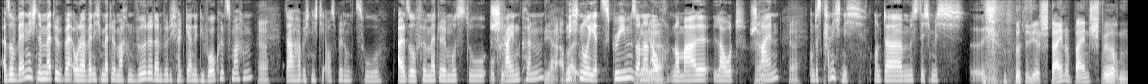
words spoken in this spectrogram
Also wenn ich eine Metal oder wenn ich Metal machen würde, dann würde ich halt gerne die Vocals machen. Ja. Da habe ich nicht die Ausbildung zu. Also für Metal musst du schreien können. Ja, aber- nicht nur jetzt scream, sondern Ja, auch normal laut schreien. Und das kann ich nicht. Und da müsste ich mich Ich würde dir Stein und Bein schwören,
